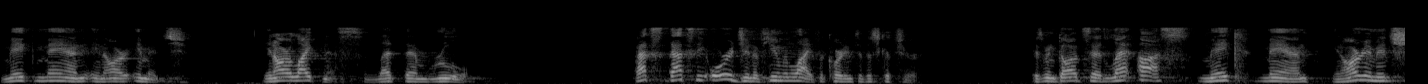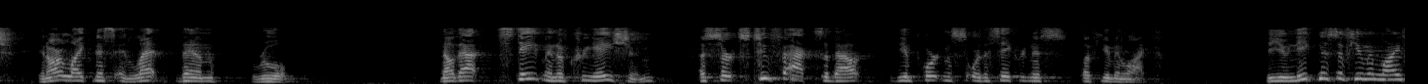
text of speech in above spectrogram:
Make man in our image, in our likeness, and let them rule. That's, that's the origin of human life, according to the scripture. Is when God said, Let us make man in our image, in our likeness, and let them rule. Now, that statement of creation asserts two facts about the importance or the sacredness of human life the uniqueness of human life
